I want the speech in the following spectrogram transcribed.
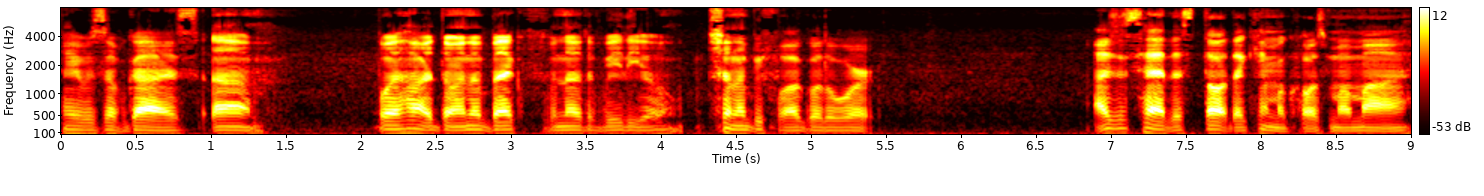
Hey, what's up, guys? Um, boy, hard throwing it back for another video. Chilling before I go to work. I just had this thought that came across my mind.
